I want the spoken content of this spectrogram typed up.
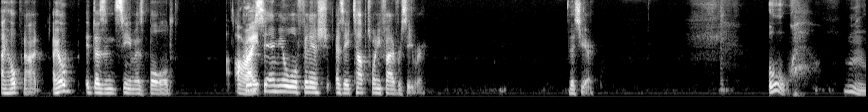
I hope not. I hope it doesn't seem as bold. All Curtis right. Samuel will finish as a top 25 receiver this year. Ooh. Hmm.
